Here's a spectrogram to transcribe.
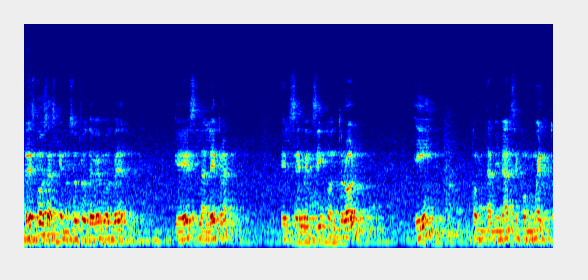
tres cosas que nosotros debemos ver, que es la lepra, el semen sin control y contaminarse con muerto.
